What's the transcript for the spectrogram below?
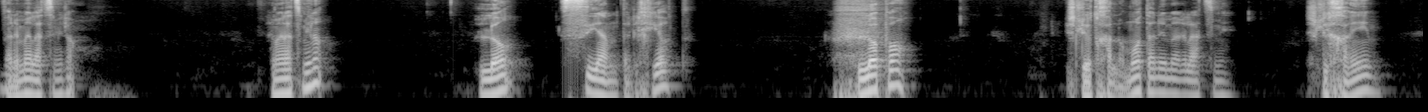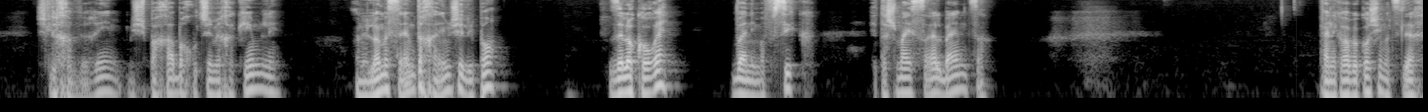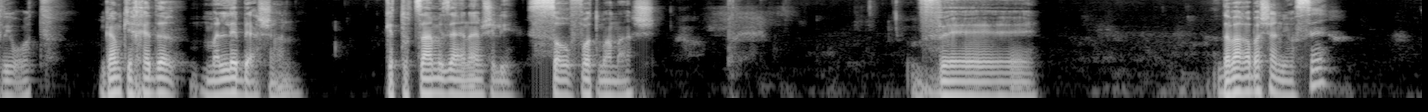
ואני אומר לעצמי לא. אני אומר לעצמי לא. לא סיימת לחיות. לא פה. יש לי עוד חלומות, אני אומר לעצמי. יש לי חיים, יש לי חברים, משפחה בחוץ שמחכים לי. אני לא מסיים את החיים שלי פה. זה לא קורה. ואני מפסיק את השמע ישראל באמצע. ואני כבר בקושי מצליח לראות, גם כי החדר מלא בעשן, כתוצאה מזה העיניים שלי שורפות ממש. והדבר הבא שאני עושה,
